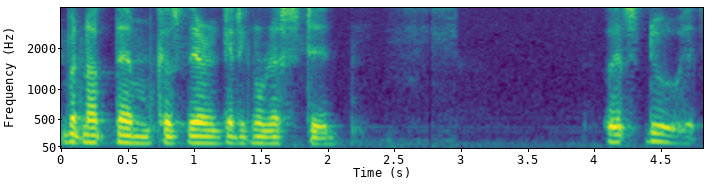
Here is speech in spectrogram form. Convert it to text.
But not them, because they're getting arrested. Let's do it.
